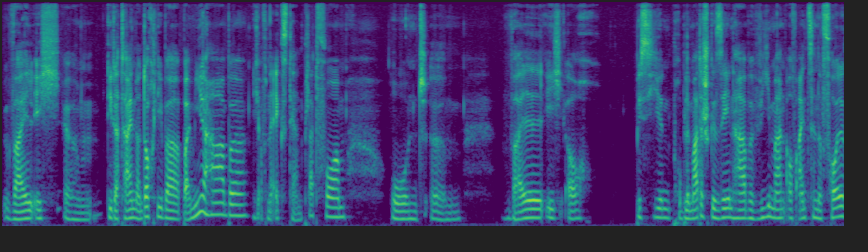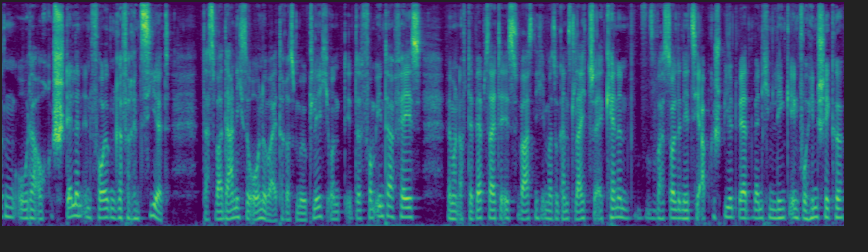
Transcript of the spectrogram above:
weil ich ähm, die Dateien dann doch lieber bei mir habe, nicht auf einer externen Plattform und ähm, weil ich auch bisschen problematisch gesehen habe, wie man auf einzelne Folgen oder auch Stellen in Folgen referenziert. Das war da nicht so ohne weiteres möglich und vom Interface, wenn man auf der Webseite ist, war es nicht immer so ganz leicht zu erkennen, was soll denn jetzt hier abgespielt werden, wenn ich einen Link irgendwo hinschicke.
